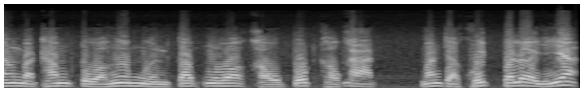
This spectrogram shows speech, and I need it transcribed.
ยังบัทำตัวเงื่อเหมือนกับงัวเขาปุดเขาขาด มันจะควิดไปเลยอย่างเงี้ย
